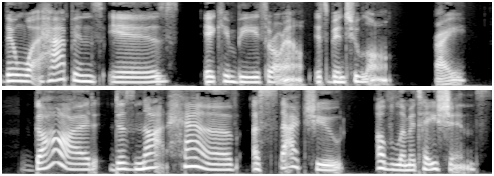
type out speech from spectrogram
then what happens is it can be thrown out. It's been too long, right? God does not have a statute of limitations.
